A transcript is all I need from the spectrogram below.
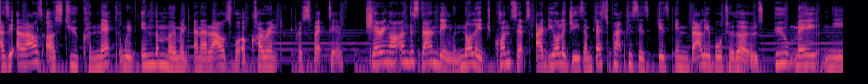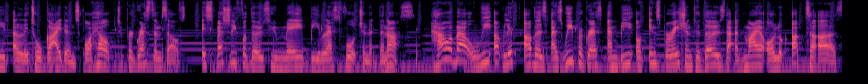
as it allows us to connect within the moment and allows for a current perspective. Sharing our understanding, knowledge, concepts, ideologies, and best practices is invaluable to those who may need a little guidance or help to progress themselves, especially for those who may be less fortunate than us. How about we uplift others as we progress and be of inspiration to those that admire or look up to us?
